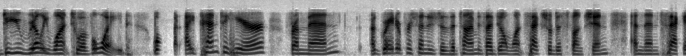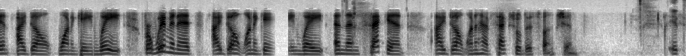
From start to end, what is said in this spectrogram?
do you really want to avoid? What I tend to hear from men a greater percentage of the time is I don't want sexual dysfunction, and then second, I don't want to gain weight. For women, it's I don't want to gain weight, and then second, I don't want to have sexual dysfunction. It,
